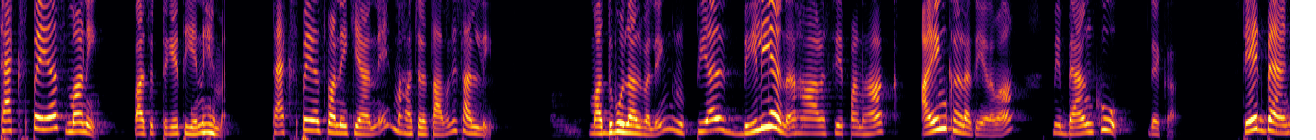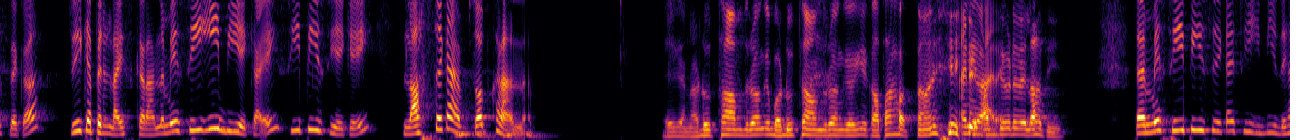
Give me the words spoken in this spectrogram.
ටැක්ස්පේයස් මනි බජට්ගේ තියෙන හෙම. ටැක්ස්පේයස් මනි කියන්නේ මහජනතාවගේ සල්ලි. මදු මුදල්. වලින් රුපියල් බිලියන හාරසිය පණහක් අයින් කලා තියෙනවා මේ බැංකු දෙක ස්ටේට් බෑන්ක්ස් දෙක රීකැපිට ලයිස් කරන්න. මේ CEB එකයි CPC එකයි ලස්ස එක ඇබ්සොබ් කරන්න. ඒක නඩුත් හාමුදුරුවන්ගේ බඩුත් හාමුදුරුවන්ගේ කතාවත්තමයි අනිවාර්යට වෙලාතිී තැන් මේ CPC එකයි CB දෙක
